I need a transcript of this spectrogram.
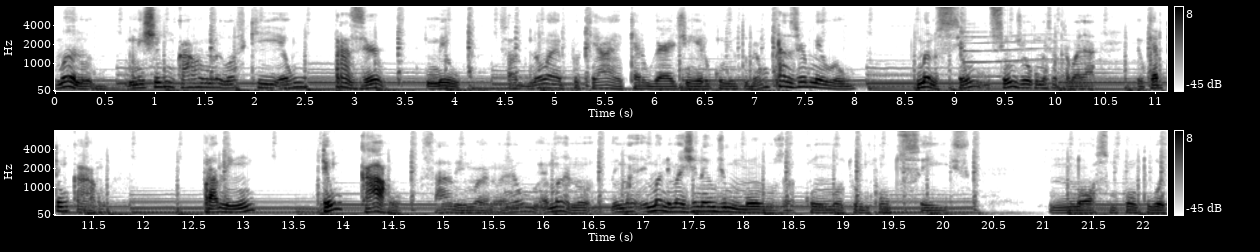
mano, mexer com carro é um negócio que é um prazer meu, sabe? Não é porque, ah, eu quero ganhar dinheiro com o YouTube, é um prazer meu. Eu, mano, se, eu, se um dia eu começar a trabalhar, eu quero ter um carro. Pra mim, ter um carro, sabe, mano? É, é mano, mano, imagina eu de Monza com um motor 1.6. Nossa, 1.8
